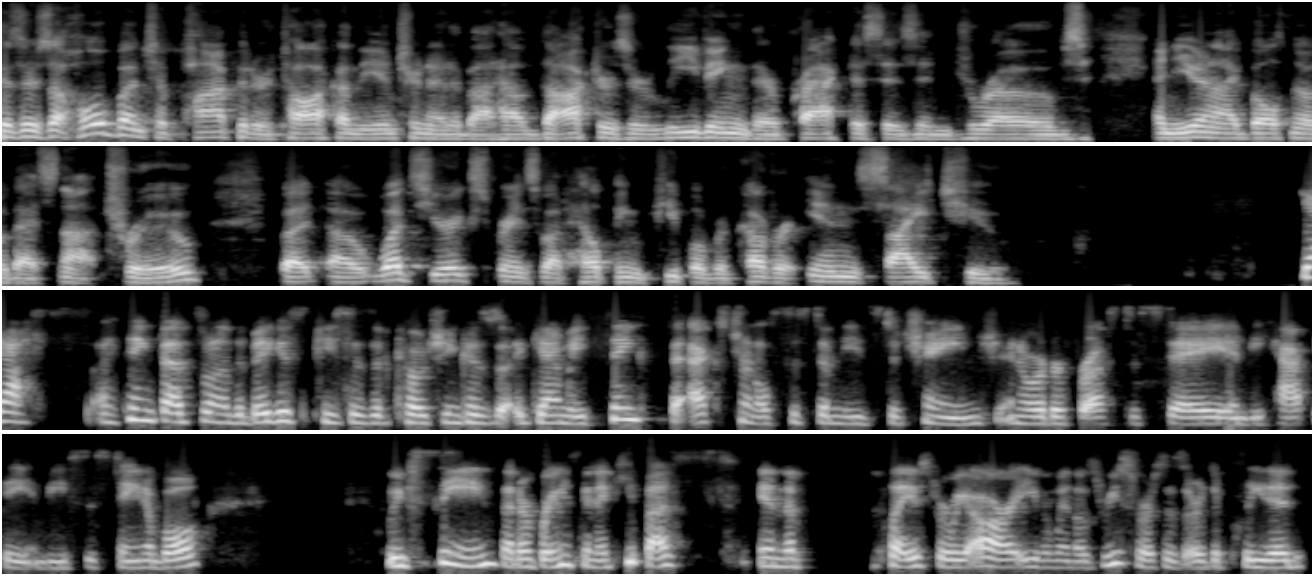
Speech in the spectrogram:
Because there's a whole bunch of popular talk on the internet about how doctors are leaving their practices in droves and you and i both know that's not true but uh, what's your experience about helping people recover in situ yes I think that's one of the biggest pieces of coaching because, again, we think the external system needs to change in order for us to stay and be happy and be sustainable. We've seen that our brain's going to keep us in the place where we are, even when those resources are depleted.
